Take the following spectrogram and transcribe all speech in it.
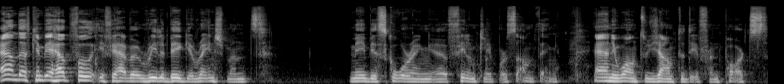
And that can be helpful if you have a really big arrangement maybe scoring a film clip or something, and you want to jump to different parts.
